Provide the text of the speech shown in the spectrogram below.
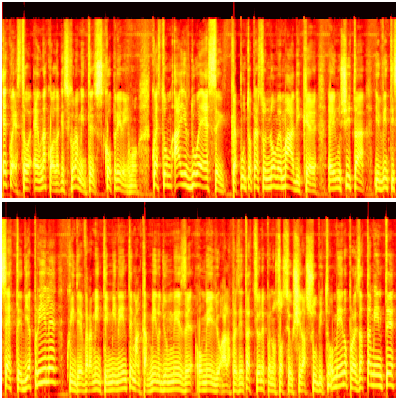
E questo è una cosa che sicuramente scopriremo. Questo Air 2S che appunto ha perso il nome Mavic è in uscita il 27 di aprile quindi è veramente imminente manca meno di un mese o meglio alla presentazione poi non so se uscirà subito o meno però esattamente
